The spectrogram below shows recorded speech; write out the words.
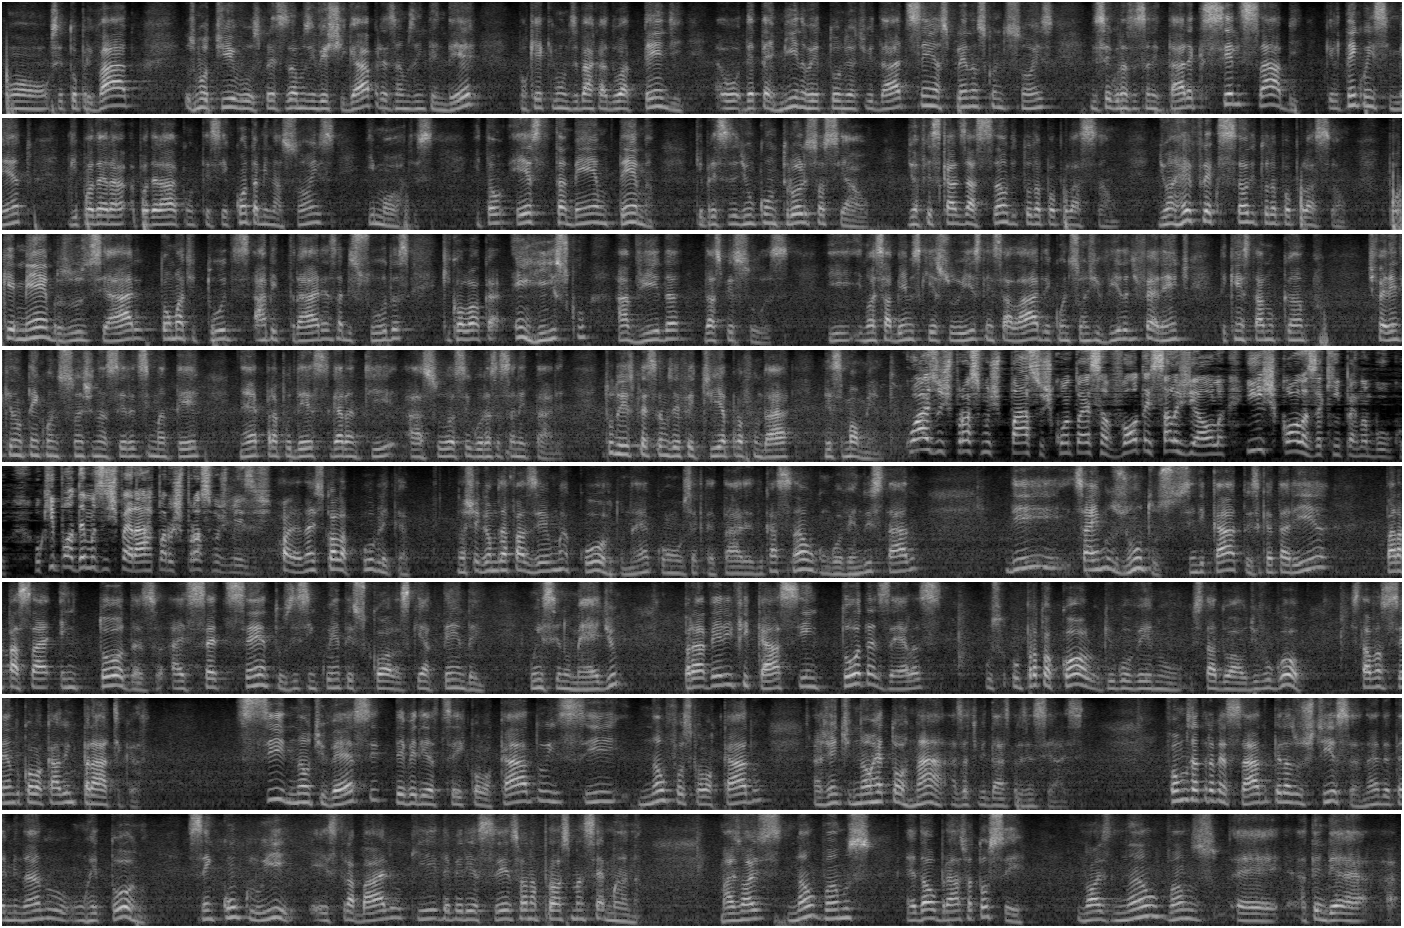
com o setor privado. Os motivos precisamos investigar, precisamos entender por que, que um desembarcador atende ou determina o retorno de atividade sem as plenas condições de segurança sanitária, que se ele sabe, que ele tem conhecimento, que poderá, poderá acontecer contaminações e mortes. Então, esse também é um tema que precisa de um controle social, de uma fiscalização de toda a população, de uma reflexão de toda a população. Porque membros do judiciário tomam atitudes arbitrárias, absurdas, que colocam em risco a vida das pessoas. E, e nós sabemos que esse juiz tem salário e condições de vida diferente de quem está no campo diferente que não tem condições financeiras de se manter né, para poder garantir a sua segurança sanitária. Tudo isso precisamos refletir e aprofundar nesse momento. Quais os próximos passos quanto a essa volta às salas de aula e escolas aqui em Pernambuco? O que podemos esperar para os próximos meses? Olha, na escola pública, nós chegamos a fazer um acordo né, com o secretário de Educação, com o governo do Estado, de sairmos juntos, sindicato e secretaria, para passar em todas as 750 escolas que atendem o ensino médio, para verificar se em todas elas o, o protocolo que o governo estadual divulgou estava sendo colocado em prática. Se não tivesse, deveria ser colocado, e se não fosse colocado, a gente não retornar às atividades presenciais. fomos atravessados pela justiça, né, determinando um retorno sem concluir esse trabalho que deveria ser só na próxima semana. Mas nós não vamos é, dar o braço a torcer. Nós não vamos é, atender a, a,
